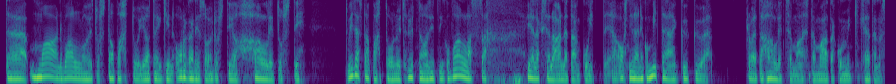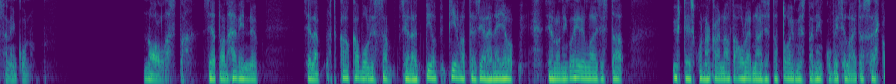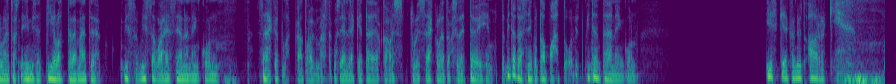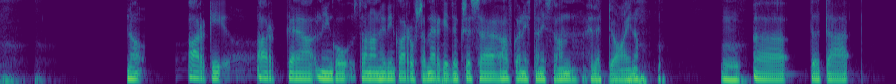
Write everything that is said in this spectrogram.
tämä maan valloitus tapahtui jotenkin organisoidusti ja hallitusti. Mitäs tapahtuu nyt? Nyt ne on sitten niin vallassa, vieläkö siellä annetaan kuitteja? Onko niillä niin mitään kykyä ruveta hallitsemaan sitä maata kumminkin käytännössä niin kuin nollasta? Sieltä on hävinnyt siellä Kabulissa, siellä piilotte, siellä ei ole, siellä on niin erilaisista yhteiskunnan kannalta olennaisista toimista, niin kuin vesilaitos, sähkölaitos, niin ihmiset piilottelemaan, että missä, missä vaiheessa siellä niin kuin sähköt lakkaa toimimasta, kun siellä ei ole ketään, joka olisi, tulisi sähkölaitokselle töihin. Mutta mitä tässä niin kuin tapahtuu nyt? Miten tämä niin kuin, iskeekö nyt arki? No arki arkea niin kuin sanan hyvin karrussa merkityksessä Afganistanissa on eletty aina. Mm. Öö, tota,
